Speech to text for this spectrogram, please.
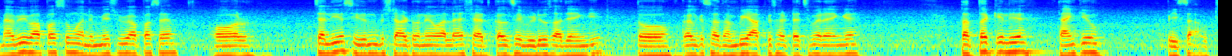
मैं भी वापस हूँ, अनिमेश भी वापस है और चलिए सीज़न भी स्टार्ट होने वाला है, शायद कल से वीडियोस आ जाएँगी। तो कल के साथ हम भी आपके साथ टच में रहेंगे। तब तक के लिए थैंक यू पीस आउट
